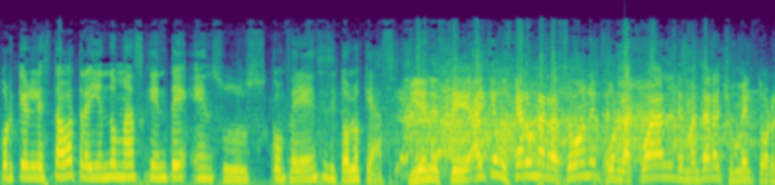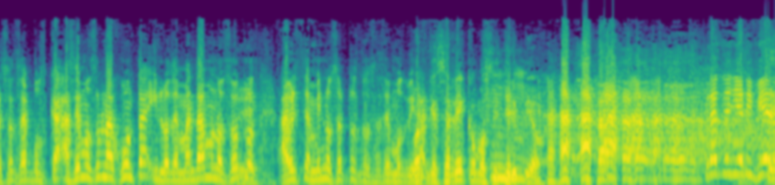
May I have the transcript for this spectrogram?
porque le estaba trayendo más gente en sus conferencias y todo lo que hace. Bien, este, hay que buscar una razón eh, por la cual demandar a Chumel Torres. O sea, busca, hacemos una junta y lo demandamos nosotros. Sí. A ver si también nosotros nos hacemos Porque se ríe como citripio. Gracias, Jennifer.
